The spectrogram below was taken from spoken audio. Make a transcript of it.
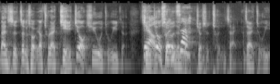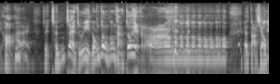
但是这个时候要出来解救虚无主义的，解救所有人的，就是存在在主义哈。还来，所以存在主义隆重登场，奏乐咚咚咚咚咚咚咚咚咚，要打小鼓。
